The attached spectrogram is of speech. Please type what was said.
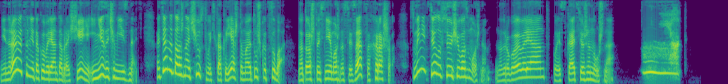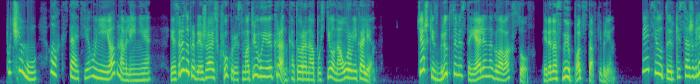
Не нравится мне такой вариант обращения, и незачем ей знать. Хотя она должна чувствовать, как и я, что моя тушка цела. Но то, что с ней можно связаться, хорошо. Сменить тело все еще возможно, но другой вариант — поискать все же нужно. Нет. Почему? Ох, кстати, у нее обновление. Я сразу приближаюсь к Фукуре и смотрю в ее экран, который она опустила на уровне колен. Чашки с блюдцами стояли на головах сов. Переносные подставки, блин. Эти утырки сожгли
